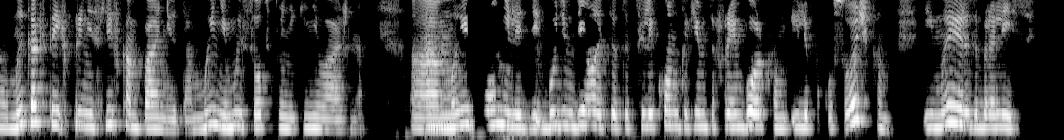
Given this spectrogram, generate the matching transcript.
А, мы как-то их принесли в компанию, там мы, не мы, собственники, неважно. Uh-huh. Мы поняли, будем делать это целиком каким-то фреймворком или по кусочкам, и мы разобрались,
